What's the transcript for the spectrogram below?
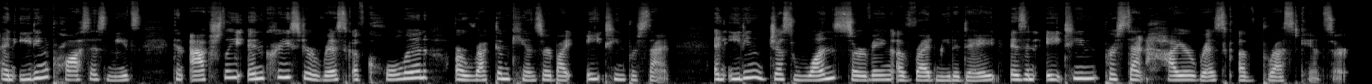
and eating processed meats can actually increase your risk of colon or rectum cancer by 18%. And eating just one serving of red meat a day is an 18% higher risk of breast cancer.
